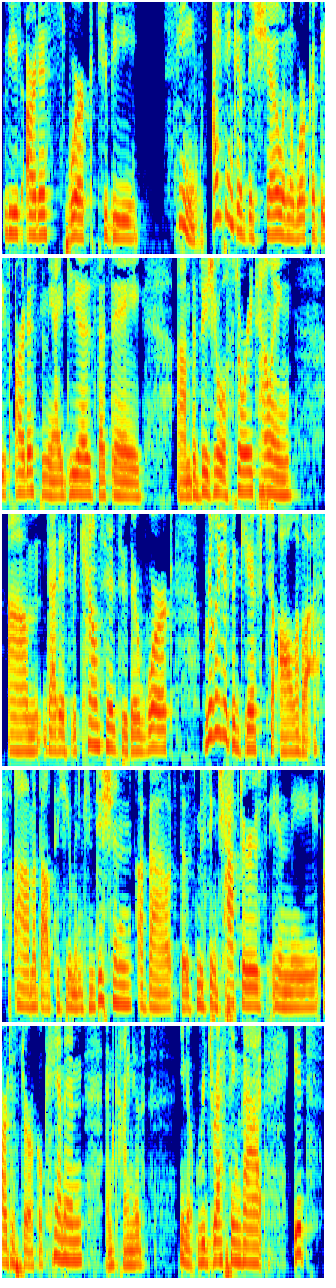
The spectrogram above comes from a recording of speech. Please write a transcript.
these artists' work to be seen. I think of the show and the work of these artists and the ideas that they, um, the visual storytelling um, that is recounted through their work really is a gift to all of us um, about the human condition, about those missing chapters in the art historical canon, and kind of, you know, redressing that. It's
